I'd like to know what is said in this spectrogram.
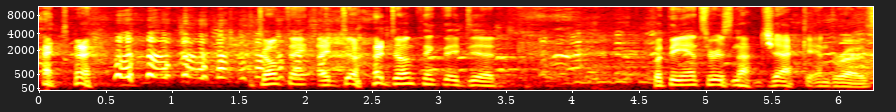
I don't think I, do, I don't think they did. But the answer is not Jack and Rose.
